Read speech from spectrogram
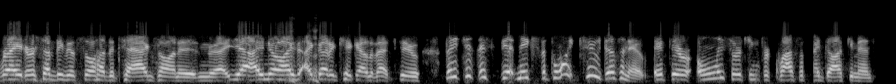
right, or something that still had the tags on it. And uh, yeah, I know, I, I got a kick out of that too. But it just it, it makes the point too, doesn't it? If they're only searching for classified documents,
